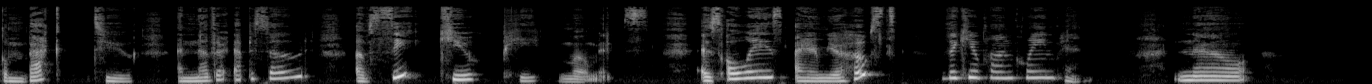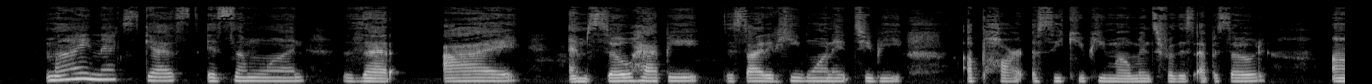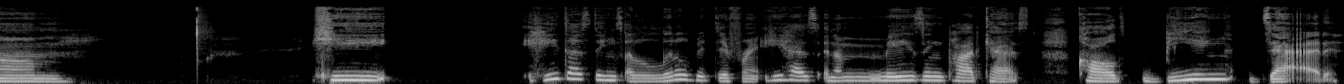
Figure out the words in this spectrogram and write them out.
welcome back to another episode of CQP Moments. As always, I am your host, the Coupon Queen Pin. Now, my next guest is someone that I am so happy decided he wanted to be a part of CQP Moments for this episode. Um, he he does things a little bit different. He has an amazing podcast called Beeing Dad.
